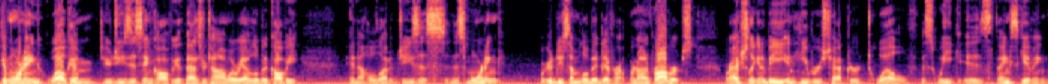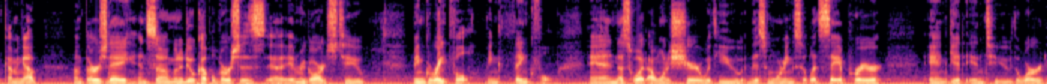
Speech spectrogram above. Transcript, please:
Good morning. Welcome to Jesus and Coffee with Pastor Tom, where we have a little bit of coffee and a whole lot of Jesus. And this morning, we're going to do something a little bit different. We're not in Proverbs. We're actually going to be in Hebrews chapter 12. This week is Thanksgiving coming up on Thursday, and so I'm going to do a couple verses uh, in regards to being grateful, being thankful. And that's what I want to share with you this morning. So let's say a prayer and get into the word.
